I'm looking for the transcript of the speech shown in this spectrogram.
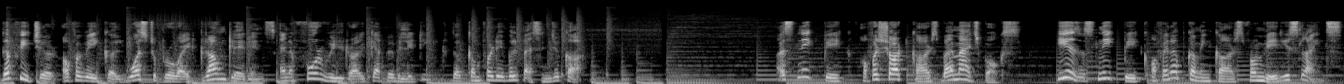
The feature of a vehicle was to provide ground clearance and a four-wheel drive capability to the comfortable passenger car. A sneak peek of a short cars by Matchbox. Here's a sneak peek of an upcoming cars from various lines.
